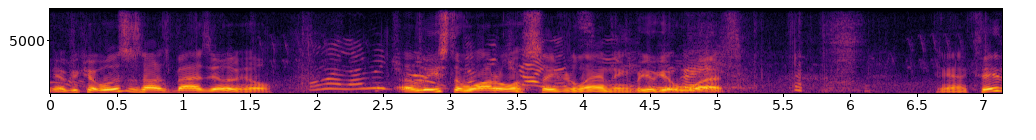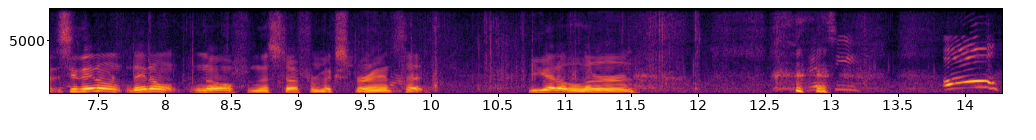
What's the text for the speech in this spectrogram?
Yeah. Because well, this is not as bad as the other hill. Mama, try. At least the Let water will save your landing, but you'll get Right. wet. Yeah. 'cause They, see, they don't they don't know from this stuff from experience that you got to learn. see. Let's see. Oh,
